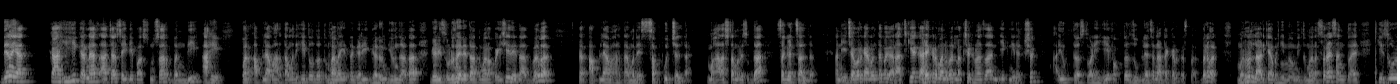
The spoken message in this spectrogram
देणं यात काहीही करण्यास आचारसंहितेपासून बंदी आहे. पण आपल्या भारतामध्ये हे होतं तुम्हाला इथं घरी घरून घेऊन जातात घरी सोडून देतात तुम्हाला पैसे देतात. बरोबर? तर आपल्या भारतामध्ये सबकुच चलतात महाराष्ट्रामध्ये सुद्धा सगळंच चालतं. आणि याच्यावर काय म्हणतात बघा राजकीय कार्यक्रमांवर लक्ष ठेवण्याचा एक निरीक्षक आयुक्त असतो आणि हे फक्त झोपल्याचं नाटक करत असतात. बरोबर? म्हणून लाडक्या बहिणींनो मी तुम्हाला सरळ सांगतोय की जो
